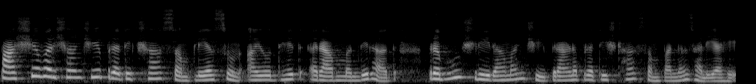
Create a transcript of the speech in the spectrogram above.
पाचशे वर्षांची प्रतीक्षा संपली असून अयोध्येत राम मंदिरात प्रभू श्रीरामांची प्राणप्रतिष्ठा संपन्न झाली आहे.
